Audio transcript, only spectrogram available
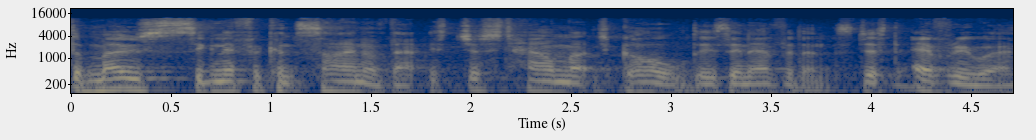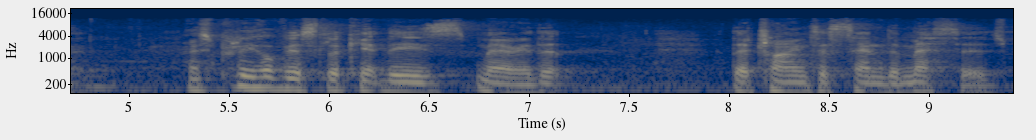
the most significant sign of that is just how much gold is in evidence, just everywhere. It's pretty obvious looking at these, Mary, that they're trying to send a message.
